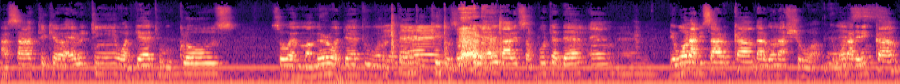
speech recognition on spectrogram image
Hassan take care of everything. Was there to close. So when Mamira was there too, want to thank the Amen. kids. Was okay. Everybody supported them and. The one that decided to come, that one that show up. The one that didn't come,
